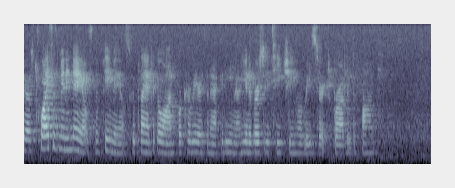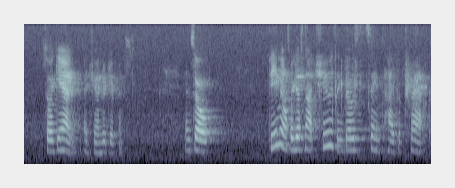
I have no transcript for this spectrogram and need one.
there's twice as many males than females who plan to go on for careers in academia, university teaching or research broadly defined. So again, a gender difference. And so females are just not choosing those same type of tracks.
